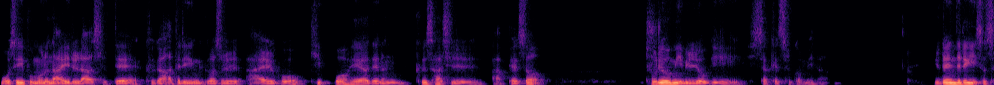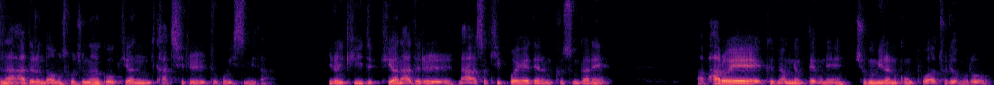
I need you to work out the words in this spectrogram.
모세의 부모는 아이를 낳았을 때 그가 아들인 것을 알고 기뻐해야 되는 그 사실 앞에서 두려움이 밀려오기 시작했을 겁니다. 유대인들에게 있어서는 아들은 너무 소중하고 귀한 가치를 두고 있습니다. 이런 귀, 귀한 아들을 낳아서 기뻐해야 되는 그 순간에 아, 바로의 그 명령 때문에 죽음이라는 공포와 두려움으로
